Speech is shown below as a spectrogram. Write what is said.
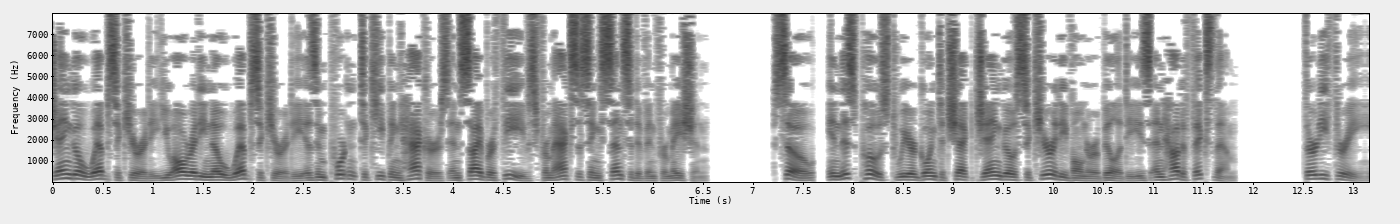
Django Web Security You already know web security is important to keeping hackers and cyber thieves from accessing sensitive information. So, in this post, we are going to check Django security vulnerabilities and how to fix them. 33.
